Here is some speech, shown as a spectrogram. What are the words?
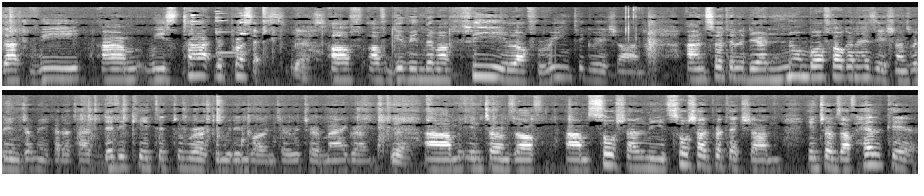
that we um, we start the process Yes. of, of giving them a feel of reintegration. And certainly there are a number of organizations within Jamaica that are dedicated to working with involuntary return migrants Yeah. um, in terms of um, social needs, social protection, in terms of healthcare.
